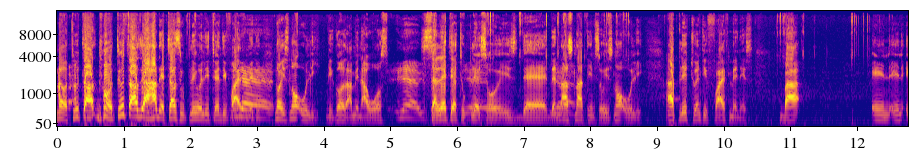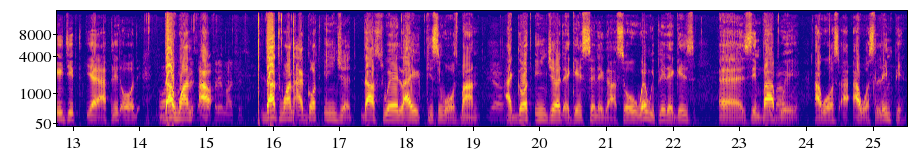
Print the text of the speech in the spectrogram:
No, 2000, no, 2000, I had a chance to play only 25 Yeah. minutes. No, it's not only because I mean, I was Yeah. selected to played- play, so it's the the Yeah. national team, so it's not only. I played 25 minutes, but in in Egypt, yeah, I played all. The, Well, that one, I, three that one, I got injured. That's where like Kingston was banned. Yeah. I got injured against Senegal. So when we played against uh, Zimbabwe, Zimbabwe. I was I, I was limping.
